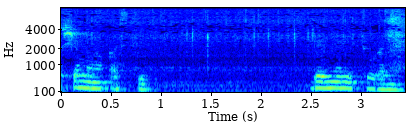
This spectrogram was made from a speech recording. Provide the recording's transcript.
Ito siya mga kastig. Ganyan itsura niya.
